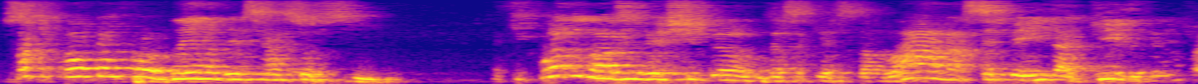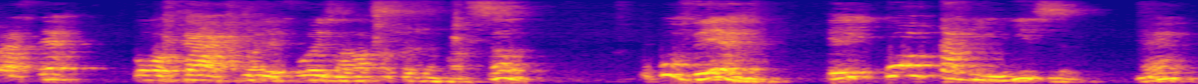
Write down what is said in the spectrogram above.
Só que qual que é o problema desse raciocínio? É que quando nós investigamos essa questão lá na CPI da dívida, que a gente vai até colocar aqui depois na nossa apresentação, o governo ele contabiliza né,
